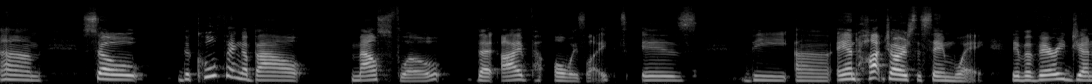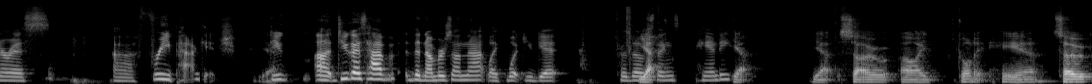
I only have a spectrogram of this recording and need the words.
Um, so the cool thing about Mouseflow that I've always liked is the uh, and Hotjar is the same way. They have a very generous uh, free package. Yeah. Do you uh, do you guys have the numbers on that? Like what you get for those Yeah. things handy? Yeah. Yeah, so I got it here. So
